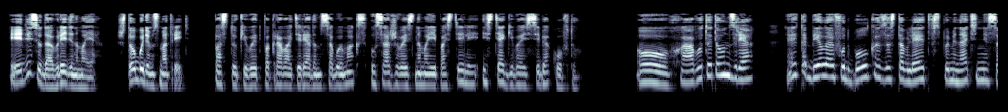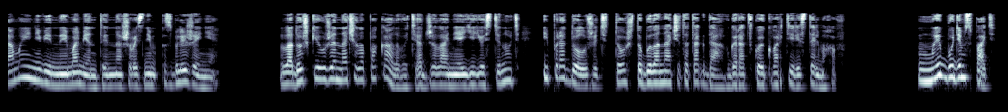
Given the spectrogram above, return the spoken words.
«Иди сюда, вредина моя. Что будем смотреть?» Постукивает по кровати рядом с собой Макс, усаживаясь на моей постели и стягивая с себя кофту. Ох, а вот это он зря. Эта белая футболка заставляет вспоминать не самые невинные моменты нашего с ним сближения. Ладошки уже начало покалывать от желания ее стянуть и продолжить то, что было начато тогда в городской квартире Стельмахов. «Мы будем спать»,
